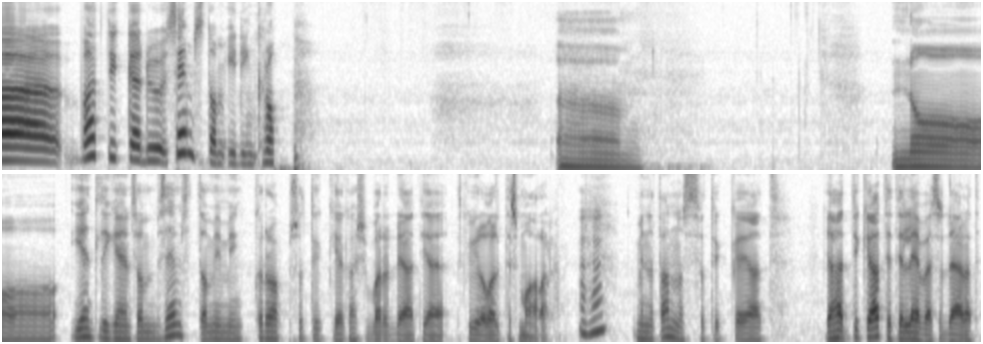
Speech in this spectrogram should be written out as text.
Eh, vad tycker du sämst om i din kropp? Um, Nå, egentligen som sämst om i min kropp så tycker jag kanske bara det att jag skulle vilja vara lite smalare. Mhm. Men att annars så tycker jag att jag tycker alltid att jag lever så där att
